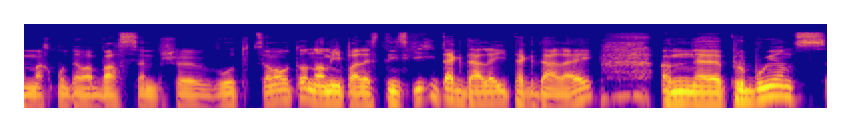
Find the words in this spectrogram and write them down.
Mahmoudem Abbasem, przywódcą autonomii palestyńskiej i tak dalej, i tak dalej, e, próbując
